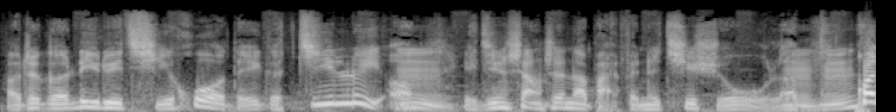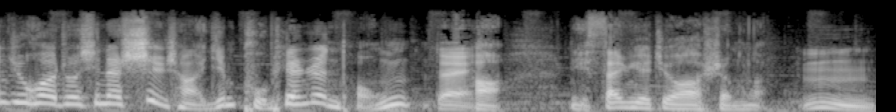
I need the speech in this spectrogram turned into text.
啊，这个利率期货的一个几率哦，已经上升到百分之七十五了。换句话说，现在市场已经普遍认同，对，好，你三月就要升了，嗯，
